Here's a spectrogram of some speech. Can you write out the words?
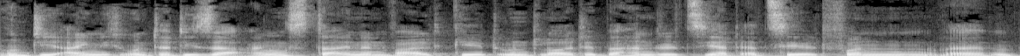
und die eigentlich unter dieser Angst da in den Wald geht und Leute behandelt. Sie hat erzählt von ähm,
